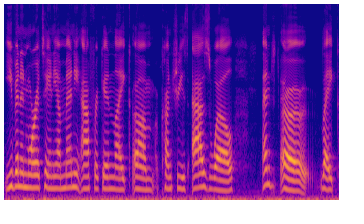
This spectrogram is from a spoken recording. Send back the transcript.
even in Mauritania, many African like um, countries as well, and uh, like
